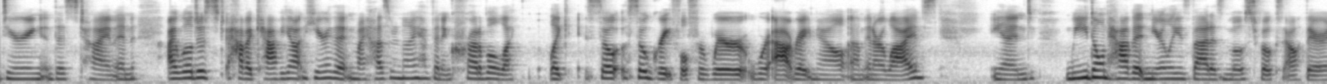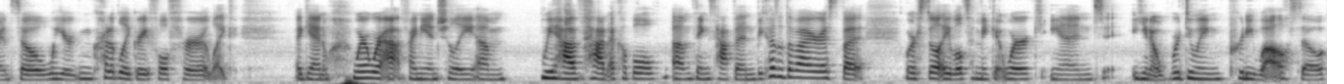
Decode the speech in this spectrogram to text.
during this time. And I will just have a caveat here that my husband and I have been incredible, like like so so grateful for where we're at right now um, in our lives and we don't have it nearly as bad as most folks out there. And so we are incredibly grateful for like again where we're at financially. Um, we have had a couple um, things happen because of the virus but we're still able to make it work and you know we're doing pretty well. So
